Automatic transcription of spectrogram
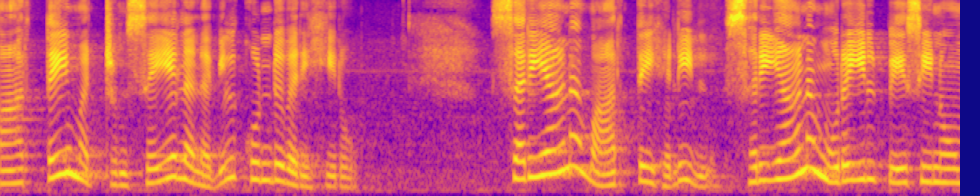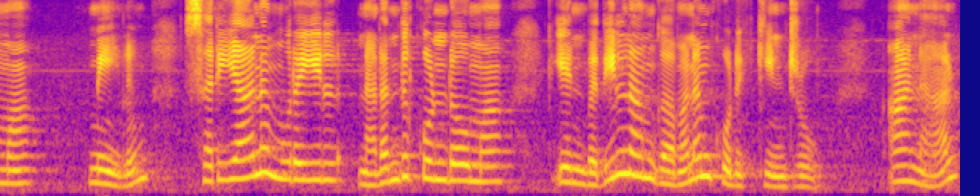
வார்த்தை மற்றும் செயலளவில் கொண்டு வருகிறோம். சரியான வார்த்தைகளில் சரியான முறையில் பேசினோமா? மேலும் சரியான முறையில் நடந்து கொண்டோமா? என்பதில் நாம் கவனம் கொடுக்கின்றோம். ஆனால்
